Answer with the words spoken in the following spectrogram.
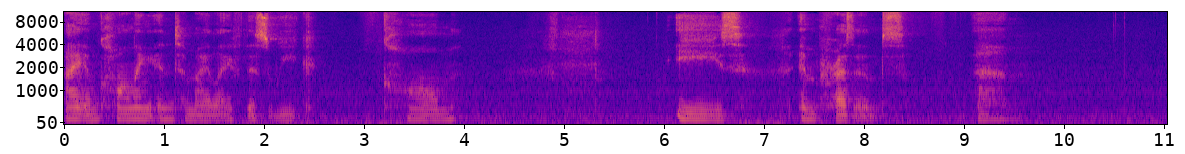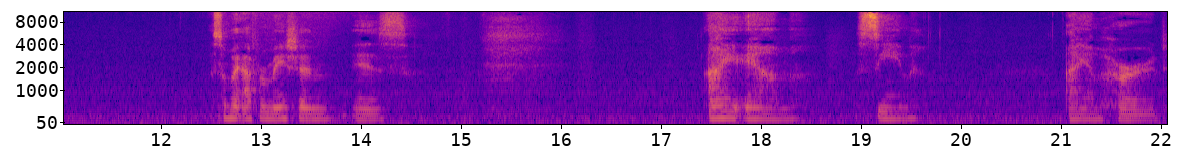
I am calling into my life this week calm, ease, and presence. Um, so, my affirmation is I am seen, I am heard,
